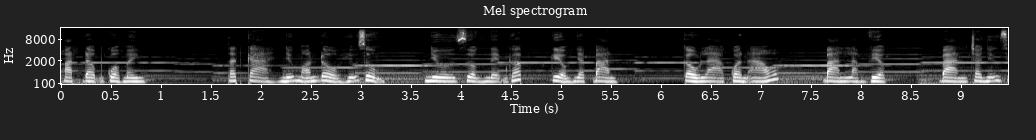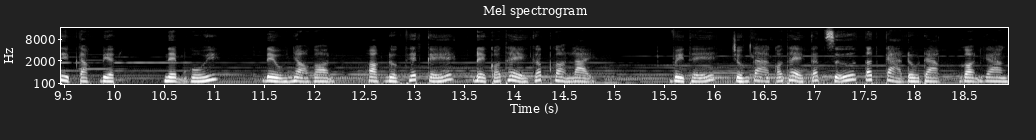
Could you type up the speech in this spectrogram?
hoạt động của mình. Tất cả những món đồ hữu dụng như giường nệm gấp kiểu Nhật Bản, cầu là quần áo, bàn làm việc, bàn cho những dịp đặc biệt, nệm gối đều nhỏ gọn hoặc được thiết kế để có thể gấp gọn lại. Vì thế, chúng ta có thể cất giữ tất cả đồ đạc gọn gàng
